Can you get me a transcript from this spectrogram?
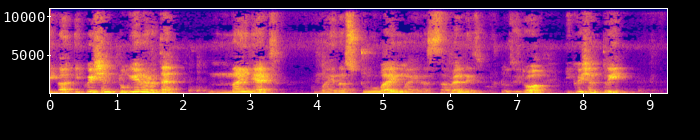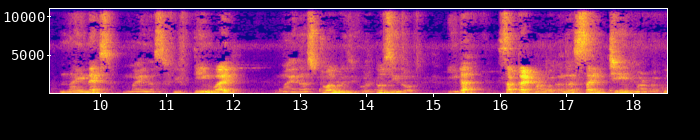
ಈಗ ಇಕ್ವೇಶನ್ ಟೂ ಏನು ಹೇಳುತ್ತೆ? Nine x minus two y minus seven is to zero equation three 9x minus 15y minus 12 is equal to 0 ಈಗ ಸಬ್ಟ್ರಾಕ್ಟ್ ಮಾಡಬೇಕಂದ್ರೆ ಸೈನ್ ಚೇಂಜ್ ಮಾಡಬೇಕು.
